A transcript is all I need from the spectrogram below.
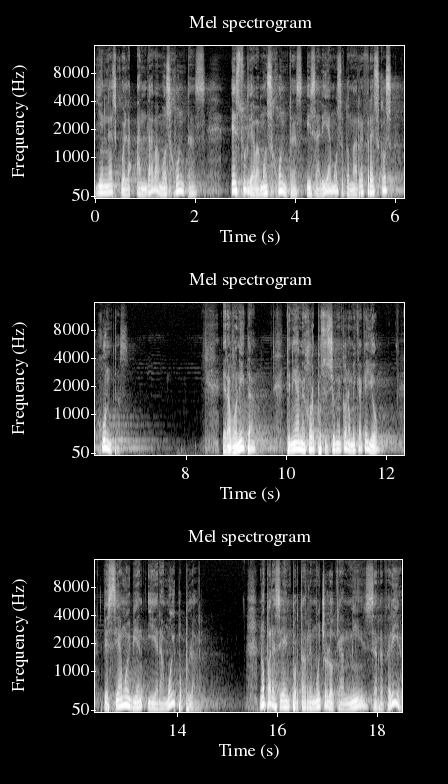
y en la escuela andábamos juntas, estudiábamos juntas y salíamos a tomar refrescos juntas. Era bonita, tenía mejor posición económica que yo, vestía muy bien y era muy popular. No parecía importarle mucho lo que a mí se refería.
